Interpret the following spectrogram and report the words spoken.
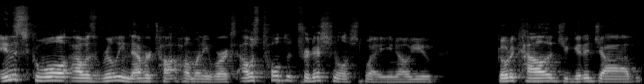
in school, I was really never taught how money works. I was told the traditionalist way. You know, you go to college, you get a job,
